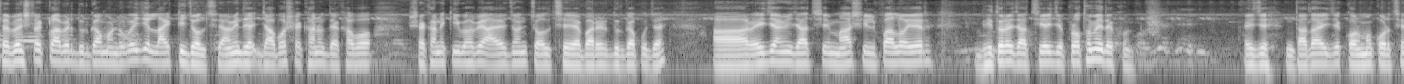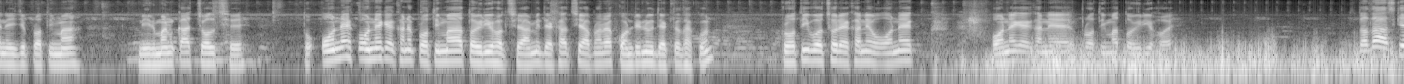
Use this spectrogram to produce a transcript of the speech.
সেভেন স্টার ক্লাবের দুর্গা মণ্ডপ, এই যে লাইটটি জ্বলছে। আমি যাব, সেখানেও দেখাবো, সেখানে কীভাবে আয়োজন চলছে এবারের দুর্গাপূজায় আর এই যে আমি যাচ্ছি মা শিল্পালয়ের ভিতরে যাচ্ছি। এই যে প্রথমে দেখুন এই যে দাদা এই যে কর্ম করছেন এই যে প্রতিমা নির্মাণ কাজ চলছে তো অনেক অনেক এখানে প্রতিমা তৈরি হচ্ছে। আমি দেখাচ্ছি আপনারা কন্টিনিউ দেখতে থাকুন। প্রতি বছর এখানে অনেক অনেক এখানে প্রতিমা তৈরি হয়। দাদা আজকে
